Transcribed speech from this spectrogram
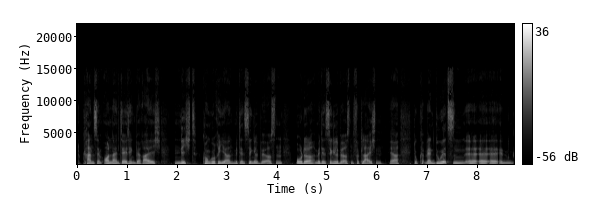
du kannst im Online-Dating-Bereich nicht konkurrieren mit den Single-Börsen oder mit den Single-Börsen vergleichen. Ja, du, wenn du jetzt ein, äh, äh, ein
